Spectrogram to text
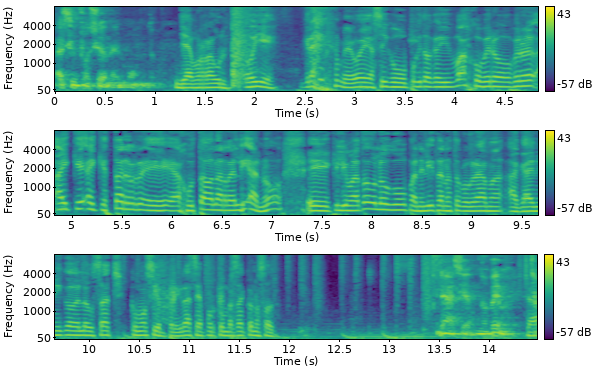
Así funciona el mundo. Ya, pues Raúl. Oye, me voy así como un poquito bajo, pero, pero hay que, hay que estar eh, ajustado a la realidad, ¿no? Eh, climatólogo, panelista en nuestro programa, académico de la USACH, como siempre. Gracias por conversar con nosotros. Gracias, nos vemos. Chao.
